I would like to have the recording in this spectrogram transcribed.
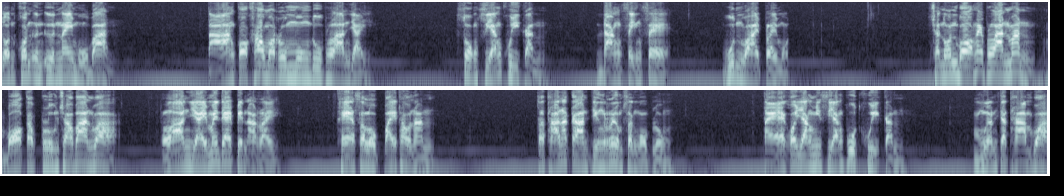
จนคนอื่นๆในหมู่บ้าน ต่างก็เข้ามารุมมุงดูพลานใหญ่ ส่งเสียงคุยกัน ดังเซ็งแซ่ วุ่นวายไปหมดชนนบอกให้พลานมั่นบอกกับกลุ่มชาวบ้านว่า พลานใหญ่ไม่ได้เป็นอะไร แค่สลบไปเท่านั้น สถานการณ์จึงเริ่มสงบลง แต่ก็ยังมีเสียงพูดคุยกัน เหมือนจะถามว่า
